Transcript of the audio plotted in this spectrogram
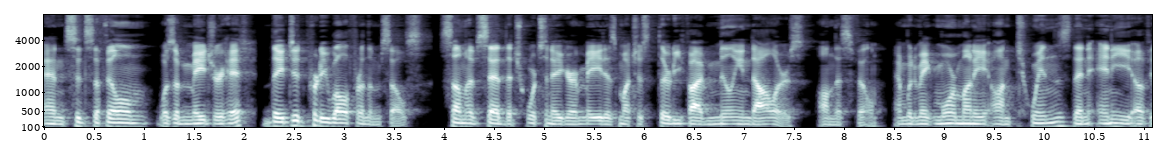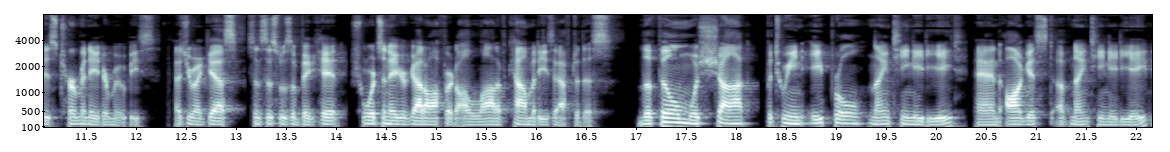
And since the film was a major hit, they did pretty well for themselves. Some have said that Schwarzenegger made as much as $35 million on this film and would make more money on Twins than any of his Terminator movies. As you might guess, since this was a big hit, Schwarzenegger got offered a lot of comedies after this. The film was shot between April 1988 and August of 1988,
